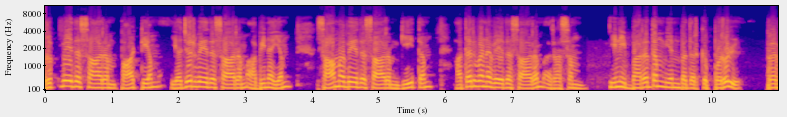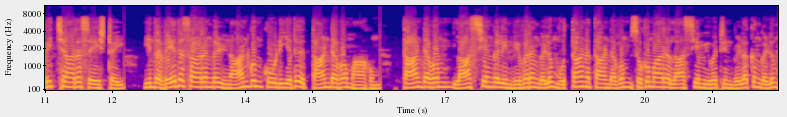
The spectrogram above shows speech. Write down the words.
ருக்வேத சாரம் பாட்டியம் யஜுர்வேத சாரம் அபிநயம் சாமவேத சாரம் கீதம் அதர்வன வேத சாரம் ரசம். இனி பரதம் என்பதற்கு பொருள் பிரவிச்சார சேஷ்டை. இந்த வேதசாரங்கள் நான்கும் கூடியது தாண்டவம் ஆகும். தாண்டவம் லாஸ்யங்களின் விவரங்களும் உத்தான தாண்டவம் சுகுமார லாஸ்யம் இவற்றின் விளக்கங்களும்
